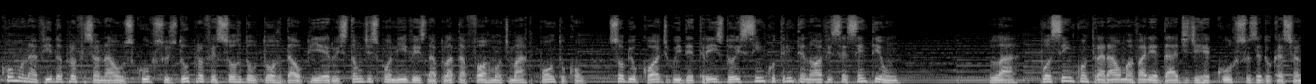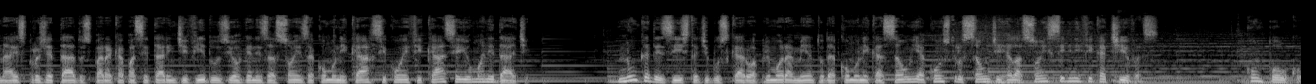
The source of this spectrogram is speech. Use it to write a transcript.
como na vida profissional os cursos do professor Dr. Dal Piero estão disponíveis na plataforma otmart.com, sob o código ID 3253961. Lá, você encontrará uma variedade de recursos educacionais projetados para capacitar indivíduos e organizações a comunicar-se com eficácia e humanidade. Nunca desista de buscar o aprimoramento da comunicação e a construção de relações significativas. Com pouco,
